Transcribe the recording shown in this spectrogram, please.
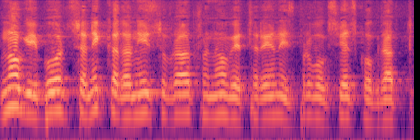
mnogi borce nikada nisu vratili na ove terene iz Prvog svjetskog rata.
